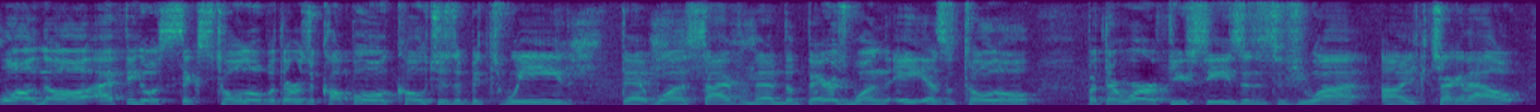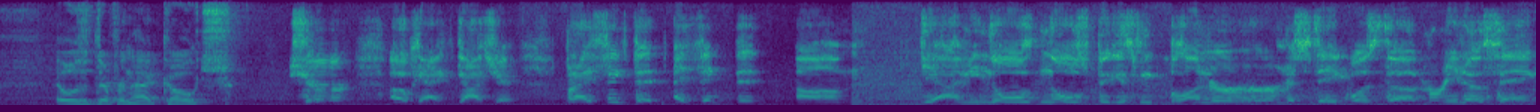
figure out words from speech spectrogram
well, no, I think it was six total, but there was a couple of coaches in between that won aside from him. The Bears won eight as a total, but there were a few seasons. If you want, uh, you can check it out. It was a different head coach. Sure. Okay, gotcha. But I think that I think that um, yeah, I mean Noll's, Noll's biggest blunder or mistake was the Marino thing.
